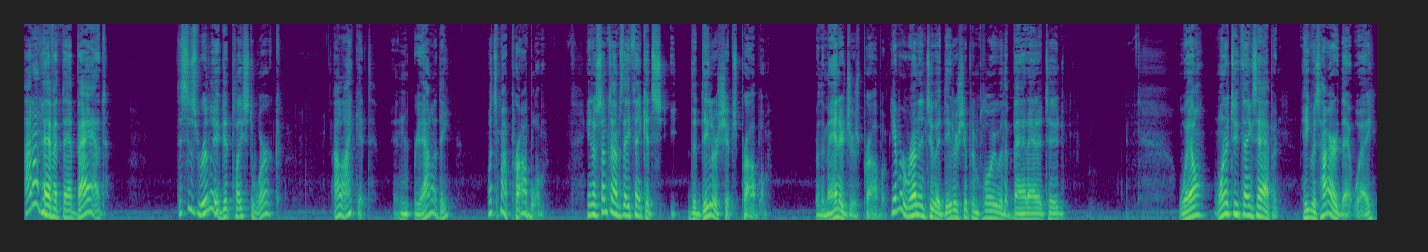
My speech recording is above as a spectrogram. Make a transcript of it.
I don't have it that bad. This is really a good place to work. I like it. In reality, what's my problem? You know, sometimes they think it's the dealership's problem or the manager's problem. You ever run into a dealership employee with a bad attitude? Well, one of two things happened. He was hired that way,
